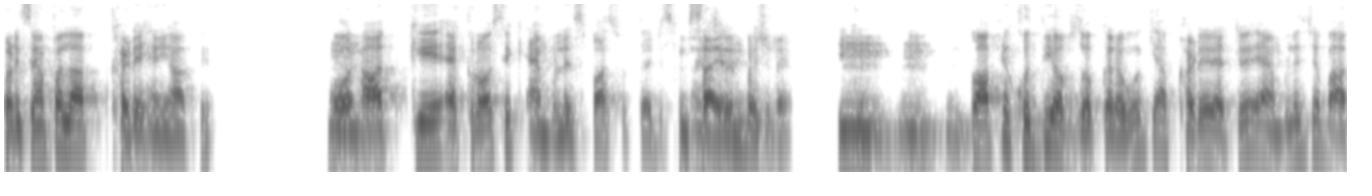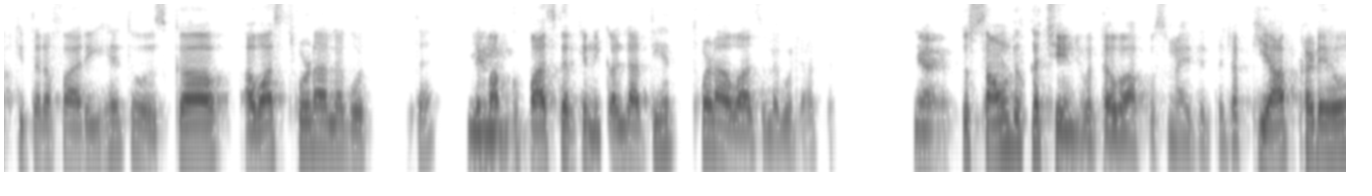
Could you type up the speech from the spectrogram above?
फॉर एग्जांपल आप खड़े हैं यहाँ पे और आपके अक्रॉस एक एंबुलेंस पास होता है जिसमें अच्छा। सायरन बज रहा है ठीक है? तो आपने खुद भी ऑब्ज़र्व करा होगा कि आप खड़े रहते हो एंबुलेंस जब आपकी तरफ़ आ रही है तो उसका आवाज़ थोड़ा अलग होता है। जब आपको पास करके निकल जाती है थोड़ा आवाज़ अलग हो जाता है। तो साउंड उसका चेंज होता है वो आपको सुनाई देता है। जबकि आप खड़े हो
